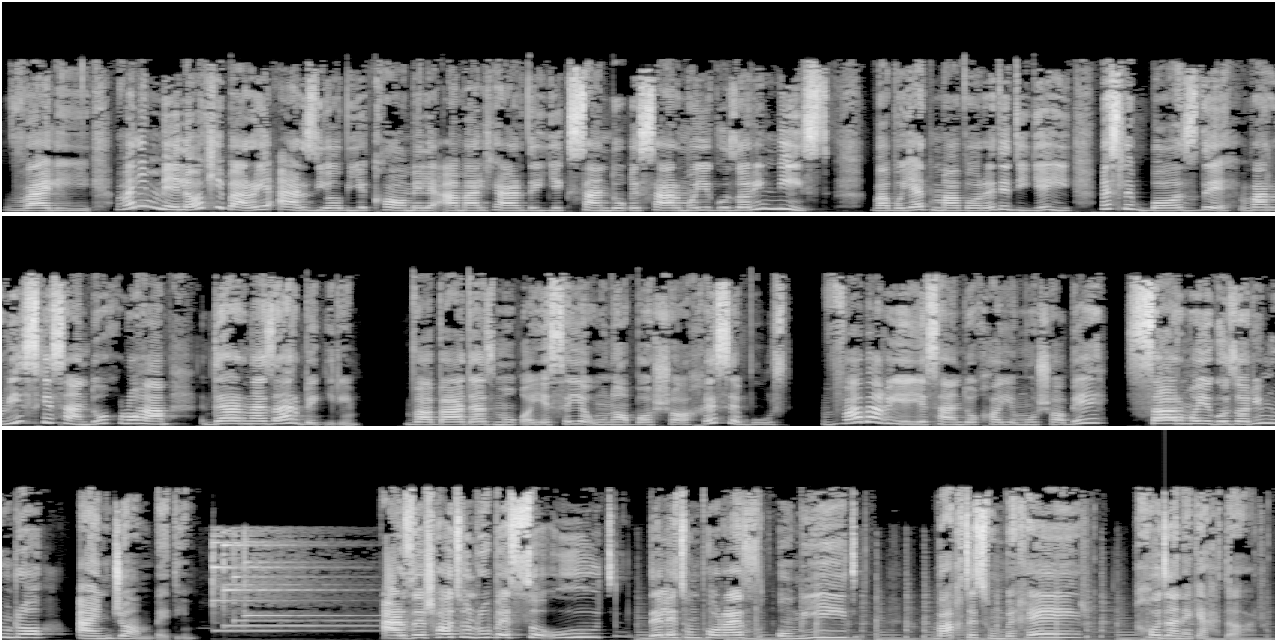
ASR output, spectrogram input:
ولی ولی ملاکی برای ارزیابی کامل عمل کرده یک صندوق سرمایه گذاری نیست و باید موارد دیگه مثل بازده و ریسک صندوق رو هم در نظر بگیریم و بعد از مقایسه اونا با شاخص بورس و بقیه صندوق های مشابه سرمایه گذاریمون رو انجام بدیم. ارزش هاتون رو به صعود دلتون پر از امید وقتتون بخیر. خدا نگهدار.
